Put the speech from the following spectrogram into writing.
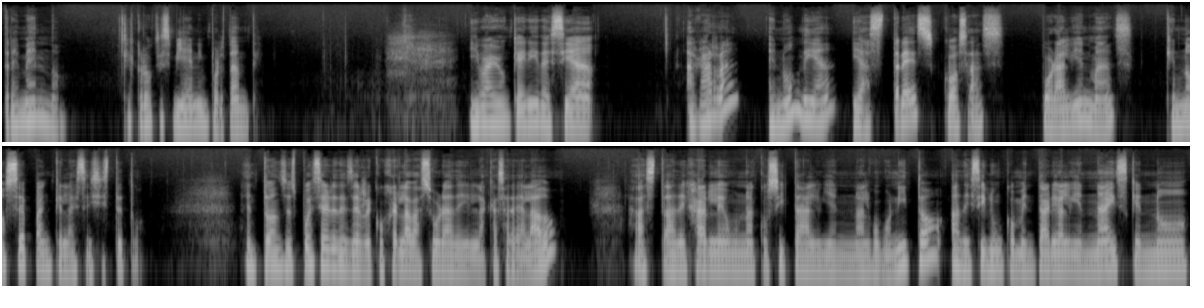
tremendo, que creo que es bien importante. Y Byron Katie decía, agarra en un día y haz tres cosas por alguien más que no sepan que las hiciste tú. Entonces puede ser desde recoger la basura de la casa de al lado, hasta dejarle una cosita a alguien, algo bonito, a decirle un comentario a alguien nice que no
